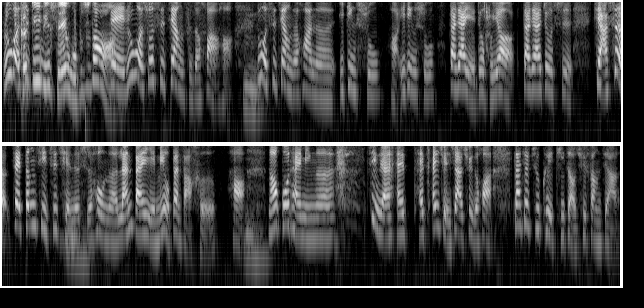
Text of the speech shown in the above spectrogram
如果是第一名谁，我不知道啊。对，如果说是这样子的话，哈，如果是这样的话呢，一定输，哈，一定输。大家也就不要，大家就是假设在登记之前的时候呢，蓝白也没有办法合，哈，然后郭台铭呢，竟然还还参选下去的话，大家就可以提早去放假了。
